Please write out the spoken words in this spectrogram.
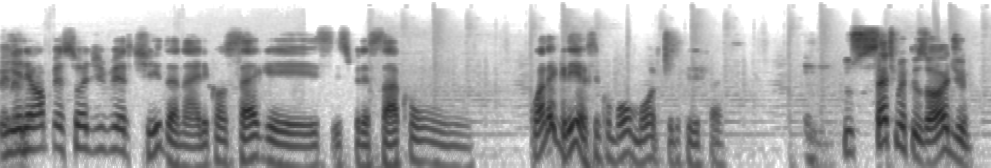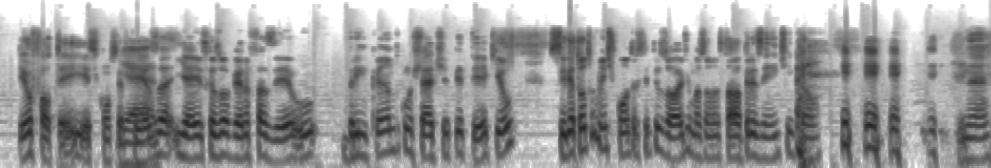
E legal. ele é uma pessoa divertida, né? Ele consegue se expressar com, com alegria, assim, com bom humor, tudo que ele faz. No sétimo episódio, eu faltei, esse com certeza, yes. e aí eles resolveram fazer o Brincando com o Chat GPT, que eu seria totalmente contra esse episódio, mas eu não estava presente, então. né?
